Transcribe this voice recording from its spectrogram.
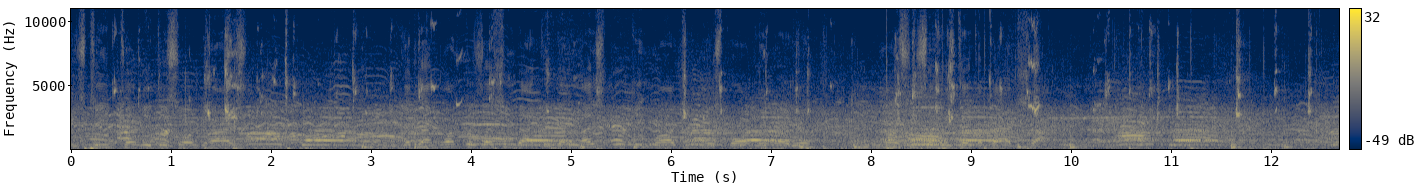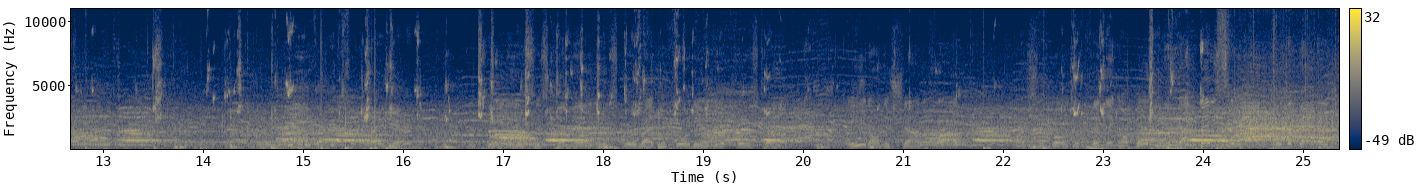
His team totally disorganized. To get that one possession back, they've got a nice working margin in this ball game right here. You want to see somebody take a bad shot. Action right here. Janius has come in. He scored right before the end of the first half. Eight on the shot clock. Archambault defending on both of them. Got baseline. Took advantage.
